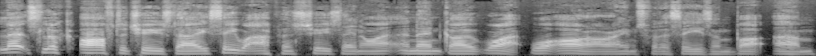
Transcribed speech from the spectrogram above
let's look after Tuesday, see what happens Tuesday night, and then go right. What are our aims for the season? But um,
